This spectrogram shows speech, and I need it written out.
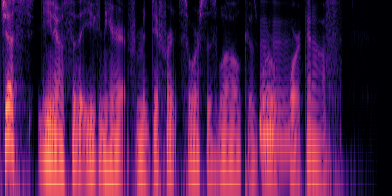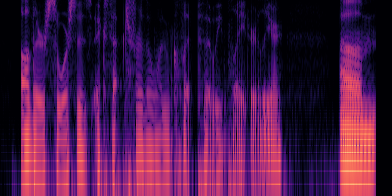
Just you know, so that you can hear it from a different source as well, because we're Mhm. working off other sources except for the one clip that we played earlier. Um.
